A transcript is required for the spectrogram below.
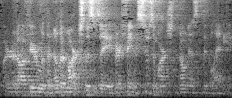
Fire it off here with another march. This is a very famous Sousa march known as the Gladiator.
